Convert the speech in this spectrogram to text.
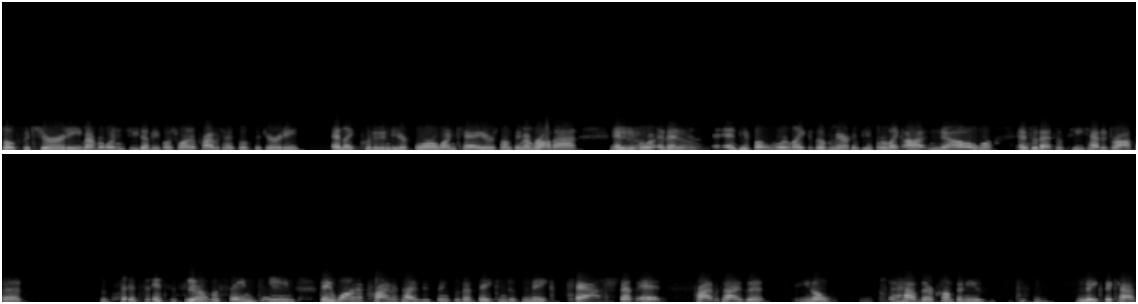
Social Security. Remember when G.W. Bush wanted to privatize Social Security? and like put it into your 401k or something. Remember all that? And yeah, people were, and then yeah. and people were like the American people were like, uh, no, and so that just he had to drop it. It's it's, it's still the same game. They want to privatize these things so that they can just make cash. That's it. Privatize it. You know, have their companies make the cash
